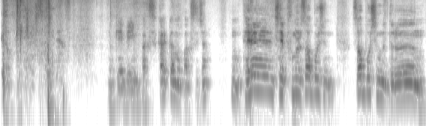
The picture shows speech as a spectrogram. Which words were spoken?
이렇게 있습니다. 이게 메인 박스, 깔끔한 박스죠. 음, 델 제품을 써보신, 써보신 분들은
